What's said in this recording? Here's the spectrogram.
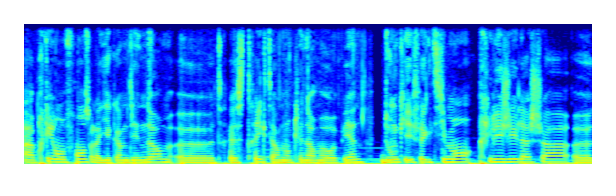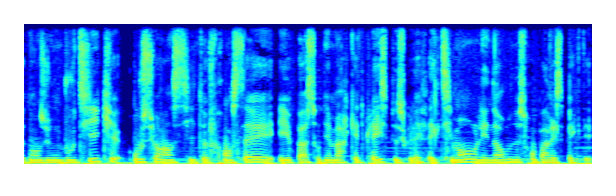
Après, en France, voilà, il y a comme des normes euh, très strictes, hein, donc les normes européennes. Donc, effectivement, privilégier l'achat dans une boutique ou sur un site français et pas sur des marketplaces, parce que là, effectivement, les normes ne seront pas respectées.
